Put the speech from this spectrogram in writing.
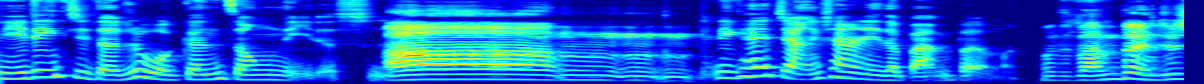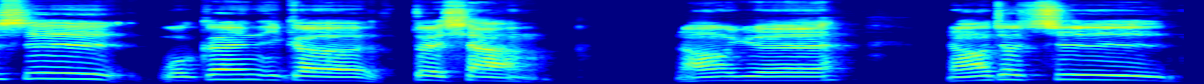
你一定记得，就是我跟踪你的事啊，嗯嗯嗯，你可以讲一下你的版本吗？我的版本就是我跟一个对象，然后约，然后就是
